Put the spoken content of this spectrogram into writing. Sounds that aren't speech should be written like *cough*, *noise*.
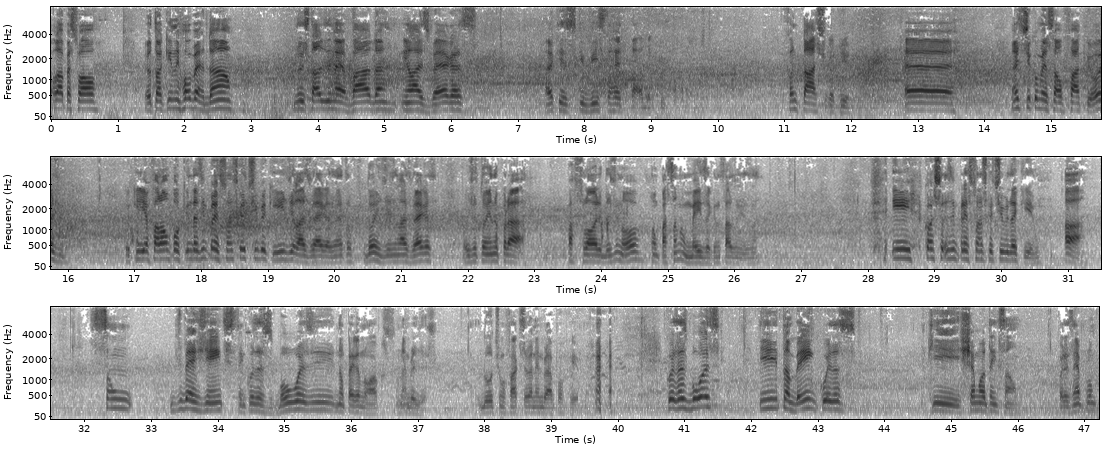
Olá pessoal, eu tô aqui em Roverdão, no estado de Nevada, em Las Vegas. Olha que, que vista retada aqui. Fantástico aqui. É... Antes de começar o FAQ hoje, eu queria falar um pouquinho das impressões que eu tive aqui de Las Vegas. Né? Tô dois dias em Las Vegas, hoje eu tô indo pra, pra Flórida de novo. Estamos passando um mês aqui nos Estados Unidos, né? E quais são as impressões que eu tive daqui? Ó, são divergentes, tem coisas boas e não pega no óculos, lembra disso. Do último fato você vai lembrar por quê. *laughs* coisas boas e também coisas que chamam a atenção. Por exemplo,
